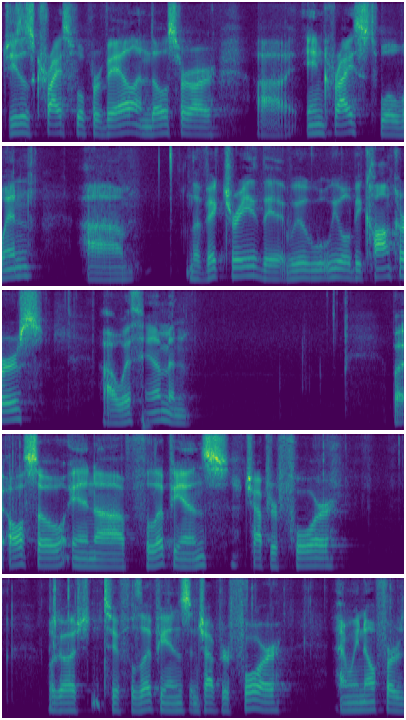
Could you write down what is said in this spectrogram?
Jesus Christ will prevail, and those who are uh, in Christ will win um, the victory. The, we, we, will be conquerors uh, with Him, and but also in uh, Philippians chapter four, we'll go to Philippians in chapter four, and we know for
